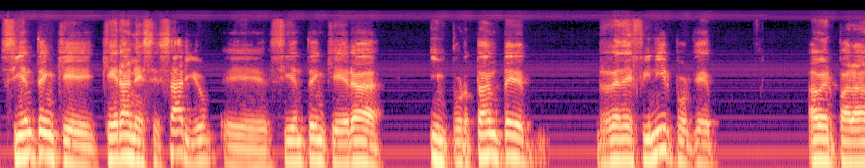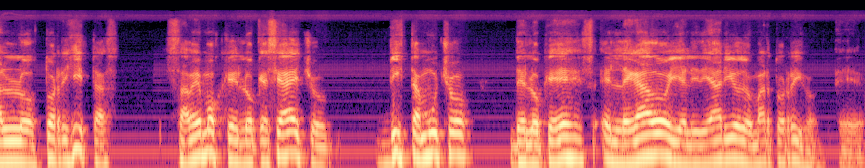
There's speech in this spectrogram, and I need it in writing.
Sienten que, que era necesario, eh, sienten que era importante redefinir, porque, a ver, para los torrijistas, sabemos que lo que se ha hecho dista mucho de lo que es el legado y el ideario de Omar Torrijos. Eh,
